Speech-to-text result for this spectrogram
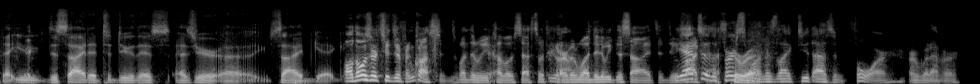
that you decided to do this as your uh, side gig? Well, those are two different questions. When did we become obsessed with Yeah. Curb, and when did we decide to do? the a answer to the first Correct. one is like 2004 or whatever.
